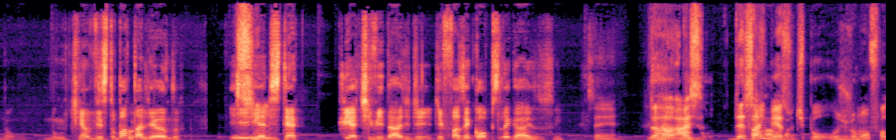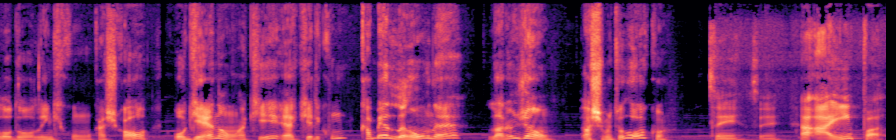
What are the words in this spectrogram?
não, não tinha visto batalhando. E Sim. eles têm a criatividade de, de fazer golpes legais, assim. Sim. Não, a- mas design Fala, mesmo, fala. tipo, o João falou do Link com o cachecol, o Ganon aqui é aquele com cabelão, né, laranjão. Acho muito louco. Sim, sim. A, a Impa,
